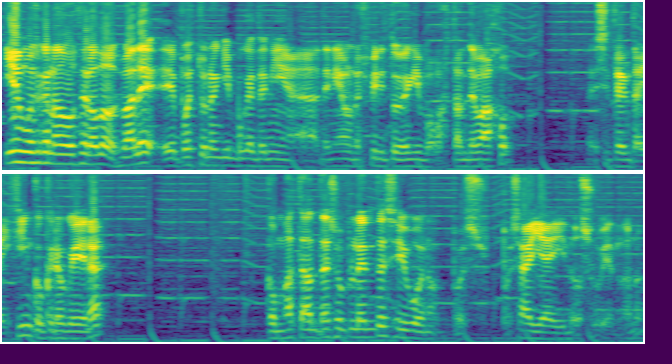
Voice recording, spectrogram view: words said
y hemos ganado 0-2, ¿vale? He puesto un equipo que tenía, tenía un espíritu de equipo bastante bajo, de 75 creo que era, con bastantes suplentes y bueno, pues, pues ahí ha ido subiendo, ¿no?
